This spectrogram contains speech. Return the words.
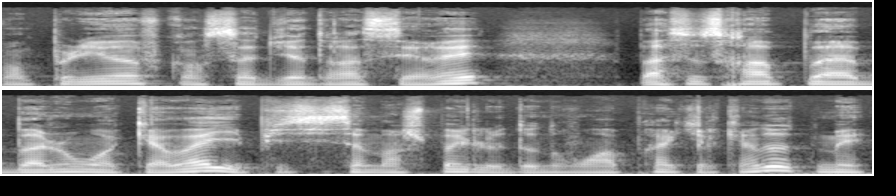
en playoff, quand ça deviendra serré, bah, ce sera pas ballon à Kawhi, et puis si ça marche pas, ils le donneront après à quelqu'un d'autre. Mais,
